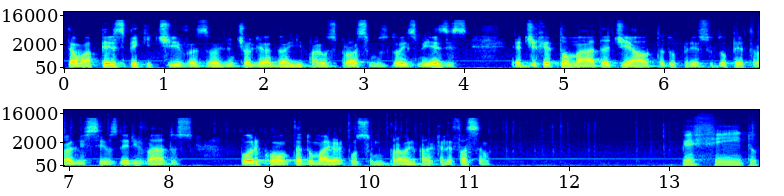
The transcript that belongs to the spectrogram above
Então, a perspectivas, a gente olhando aí para os próximos dois meses, é de retomada de alta do preço do petróleo e seus derivados por conta do maior consumo para óleo para calefação. Perfeito.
